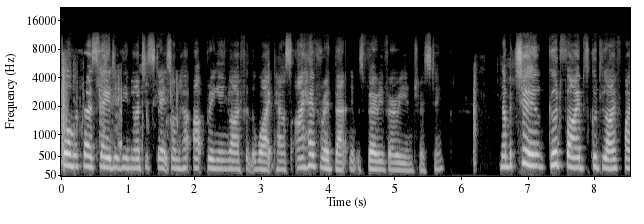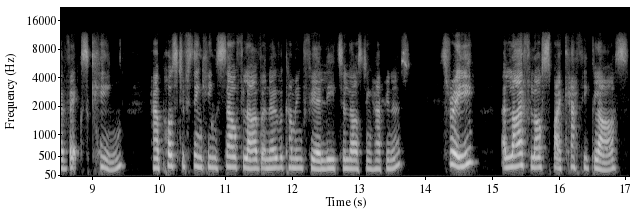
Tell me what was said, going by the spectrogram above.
former First Lady of the United States on her upbringing life at the White House. I have read that and it was very, very interesting. Number two, Good Vibes, Good Life by Vex King, how positive thinking, self love, and overcoming fear lead to lasting happiness. Three, A Life Lost by Cathy Glass,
